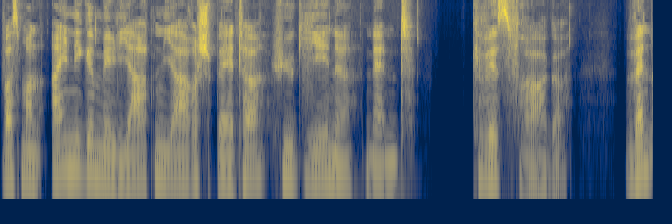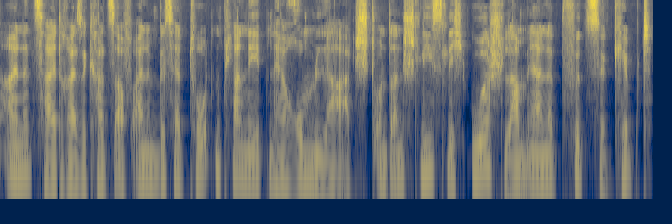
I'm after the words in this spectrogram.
was man einige Milliarden Jahre später Hygiene nennt. Quizfrage. Wenn eine Zeitreisekatze auf einem bisher toten Planeten herumlatscht und dann schließlich Urschlamm in eine Pfütze kippt,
